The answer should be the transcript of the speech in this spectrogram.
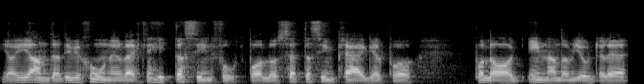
ja, i andra divisioner verkligen hitta sin fotboll och sätta sin prägel på, på lag innan de gjorde det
